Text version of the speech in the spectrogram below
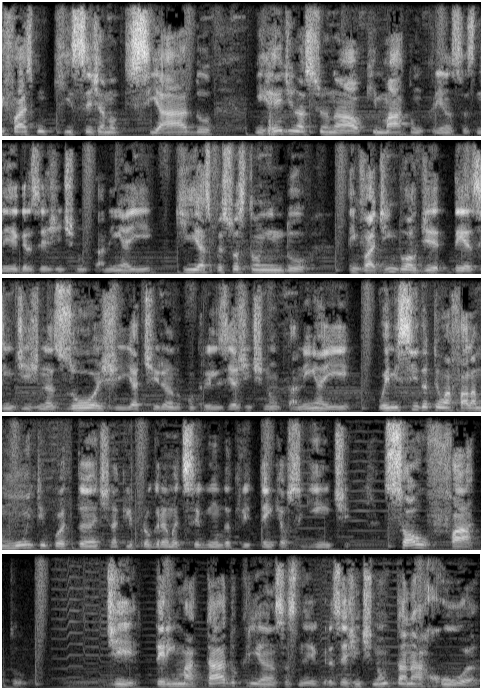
que faz com que seja noticiado em rede nacional que matam crianças negras e a gente não está nem aí, que as pessoas estão indo invadindo aldeias indígenas hoje e atirando contra eles e a gente não está nem aí. O Emicida tem uma fala muito importante naquele programa de segunda que ele tem, que é o seguinte: só o fato de terem matado crianças negras e a gente não está na rua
